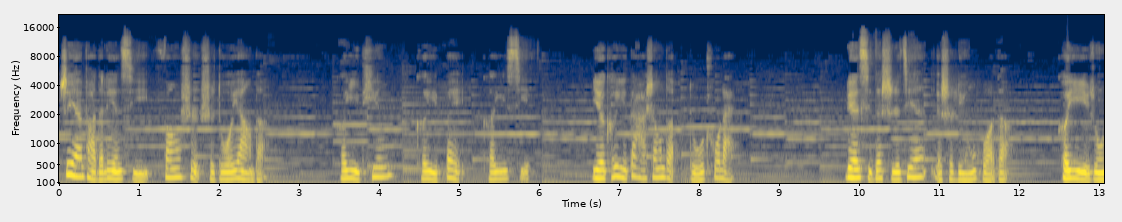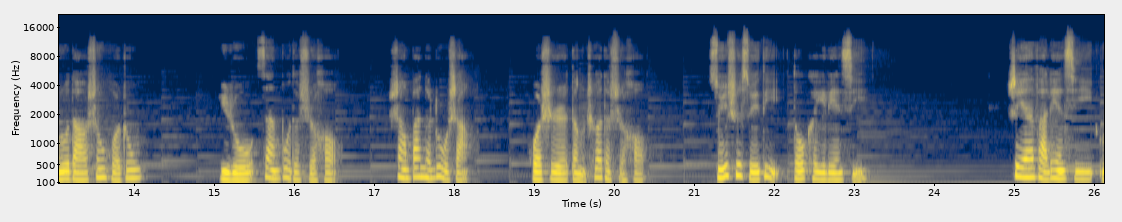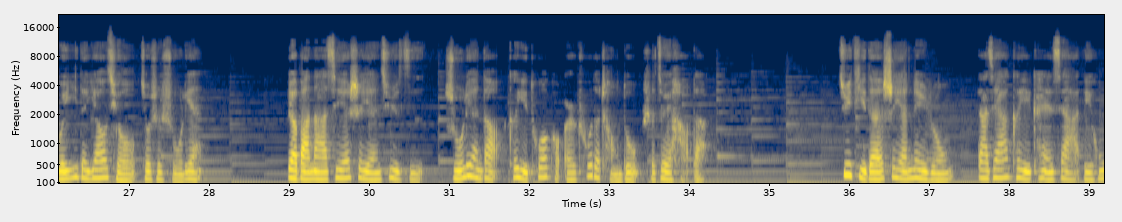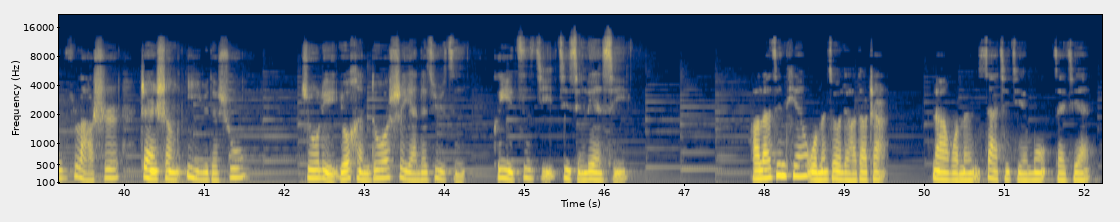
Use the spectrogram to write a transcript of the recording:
试验法的练习方式是多样的，可以听，可以背，可以写，也可以大声的读出来。练习的时间也是灵活的，可以融入到生活中，比如散步的时候、上班的路上，或是等车的时候。随时随地都可以练习。誓言法练习唯一的要求就是熟练，要把那些誓言句子熟练到可以脱口而出的程度是最好的。具体的誓言内容，大家可以看一下李洪福老师《战胜抑郁》的书，书里有很多誓言的句子，可以自己进行练习。好了，今天我们就聊到这儿。那我们下期节目再见。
